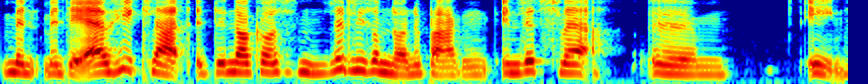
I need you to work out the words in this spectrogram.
men, men det er jo helt klart, det er nok også sådan, lidt ligesom Nonnebakken, en lidt svær øh, en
